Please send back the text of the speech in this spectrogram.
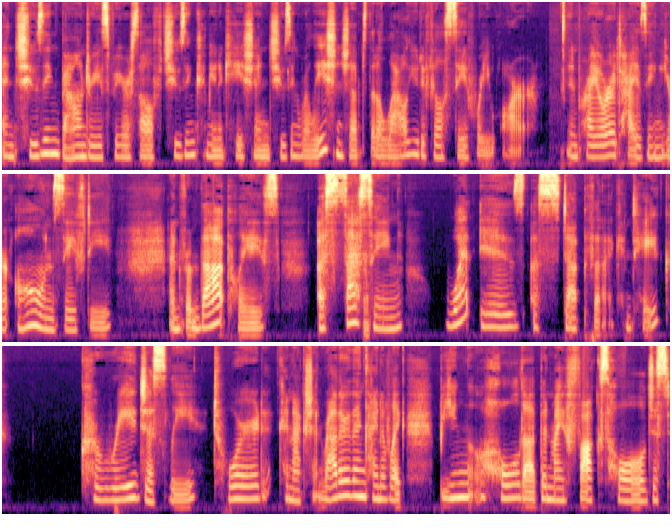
and choosing boundaries for yourself, choosing communication, choosing relationships that allow you to feel safe where you are, and prioritizing your own safety. And from that place, assessing what is a step that I can take courageously toward connection rather than kind of like being holed up in my foxhole just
